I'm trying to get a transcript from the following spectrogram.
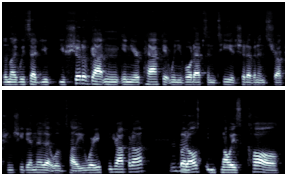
then like we said, you you should have gotten in your packet when you vote absentee. It should have an instruction sheet in there that will tell you where you can drop it off. But Mhm. also, you can always call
